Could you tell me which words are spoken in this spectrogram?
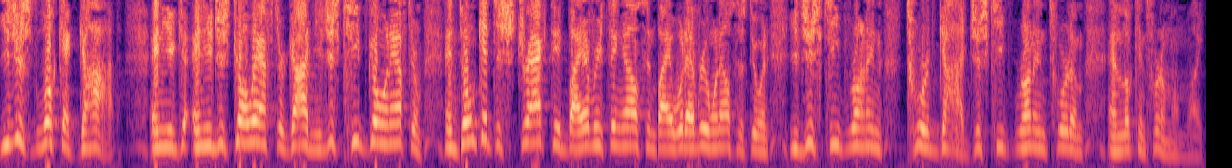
You just look at God and you, and you just go after God and you just keep going after Him and don't get distracted by everything else and by what everyone else is doing. You just keep running toward God. Just keep running toward Him and looking toward Him. I'm like,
